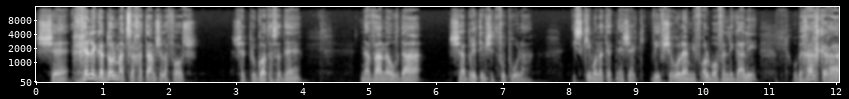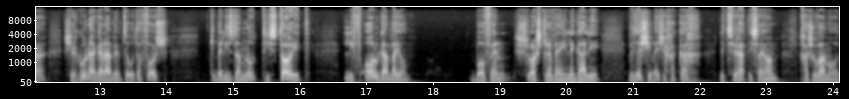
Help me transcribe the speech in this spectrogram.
שחלק גדול מהצלחתם של הפוש, של פלוגות השדה, נבע מהעובדה שהבריטים שיתפו פעולה. הסכימו לתת נשק ואפשרו להם לפעול באופן לגלי, ובכך קרה שארגון ההגנה באמצעות הפוש קיבל הזדמנות היסטורית לפעול גם ביום, באופן שלושת רבעי לגלי, וזה שימש אחר כך לצבירת ניסיון חשובה מאוד.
